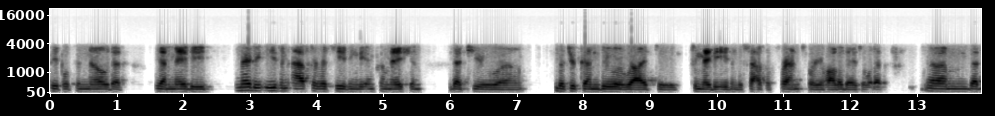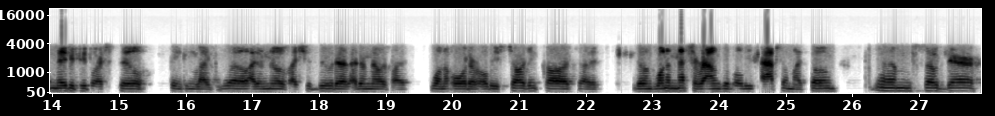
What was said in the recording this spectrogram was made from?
people to know that, yeah, maybe, maybe even after receiving the information that you, uh, that you can do a ride to to maybe even the south of France for your holidays or whatever. Um, that maybe people are still thinking like, well, I don't know if I should do that. I don't know if I want to order all these charging cards. I don't want to mess around with all these apps on my phone. Um, so there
